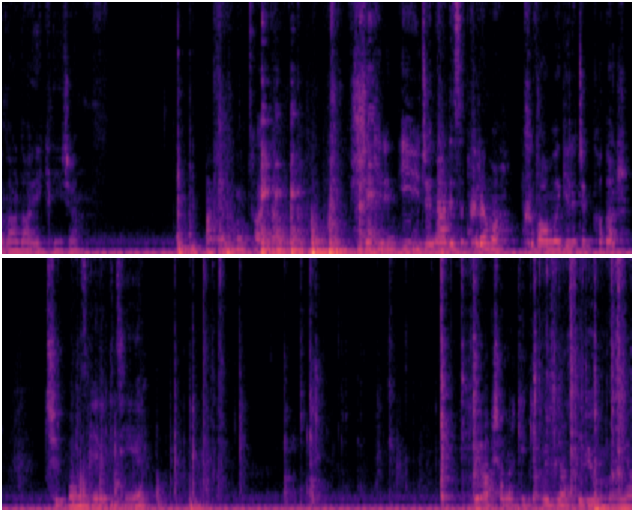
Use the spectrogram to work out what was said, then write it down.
Kadar daha ekleyeceğim. Zaten yumurtayla şekerin iyice neredeyse krema kıvamına gelecek kadar çırpmamız gerektiği. Böyle akşamları kek yapmayı falan seviyorum ben ya.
